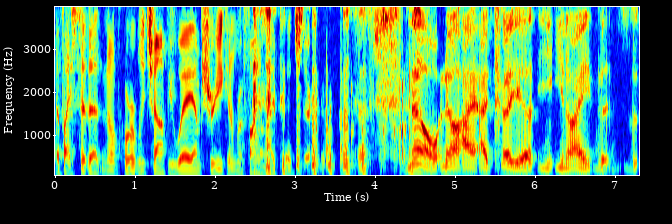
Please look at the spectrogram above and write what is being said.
if I said that in a horribly choppy way, I'm sure you can refine my pitch there. no, no, I, I tell you, you, you know, I the,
